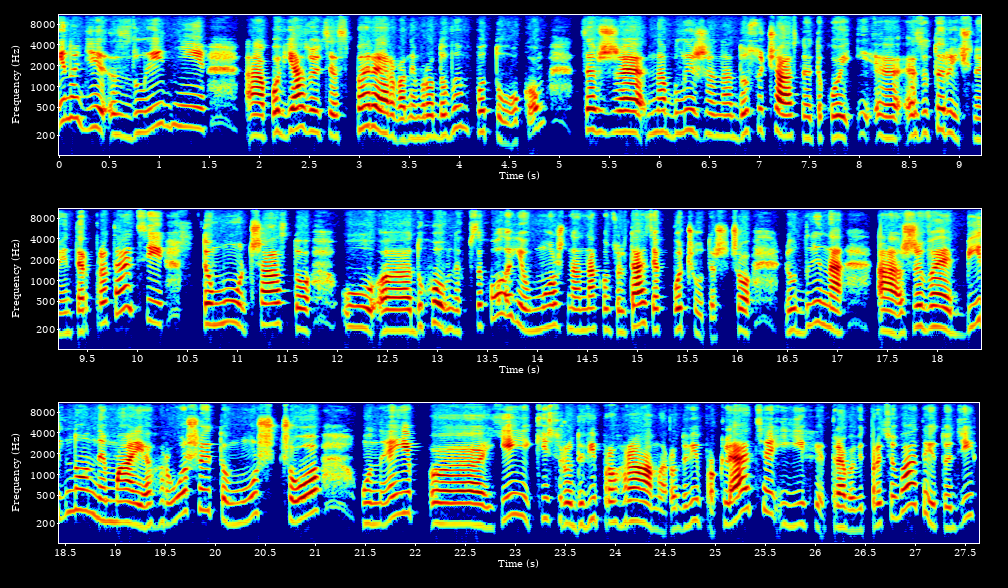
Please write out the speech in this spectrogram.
Іноді злидні пов'язуються з перерваним родовим потоком. Це вже наближена до сучасної такої е, езотеричної інтерпретації, тому часто у е, духовних психологів можна на консультаціях почути, що людина живе бідно, не має грошей, тому що у неї е, є якісь родові програми, родові прокляття, і їх треба відпрацювати, і тоді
